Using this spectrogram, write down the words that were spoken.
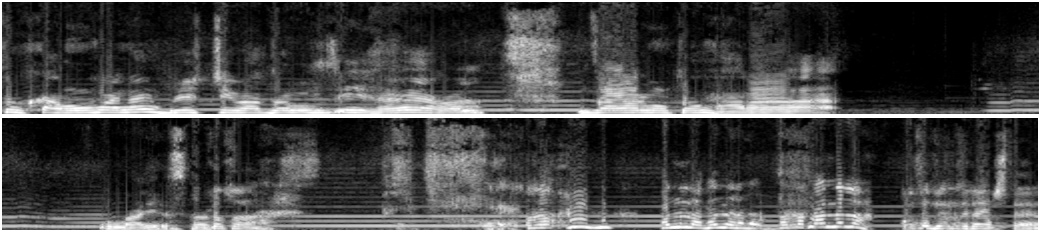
তো কামও পাই নাই বৃষ্টি বাদল হ্যাঁ এখন যাওয়ার মতো ভাড়া নাই স্যার। কতদিন ধরে আসছেন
